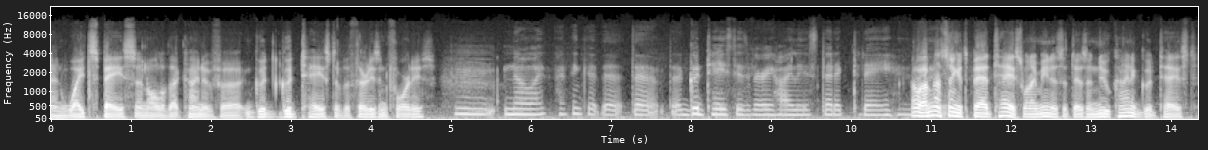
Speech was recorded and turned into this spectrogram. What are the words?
And white space and all of that kind of uh, good good taste of the 30s and 40s. Mm, no, I, I think that the, the, the good taste is very highly aesthetic today. Oh, I'm not saying it's bad taste. What I mean is that there's a new kind of good taste,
